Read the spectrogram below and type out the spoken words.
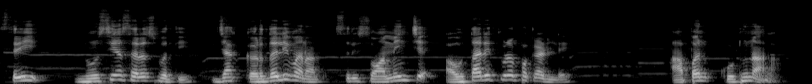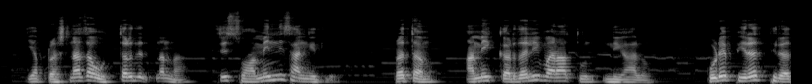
श्री नृसिंह सरस्वती ज्या कर्दली वनात श्री स्वामींचे अवतारित्व पकडले आपण कुठून आला? या प्रश्नाचा उत्तर देताना श्री स्वामींनी सांगितले. प्रथम आम्ही कर्दली वनातून निघालो. पुढे फिरत फिरत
